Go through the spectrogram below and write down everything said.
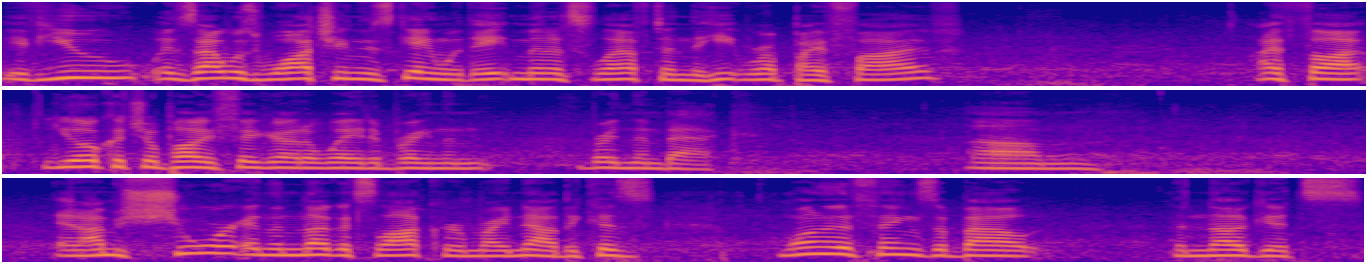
if you, as I was watching this game with eight minutes left and the Heat were up by five, I thought Jokic will probably figure out a way to bring them bring them back. Um, and I'm sure in the Nuggets locker room right now because one of the things about the Nuggets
